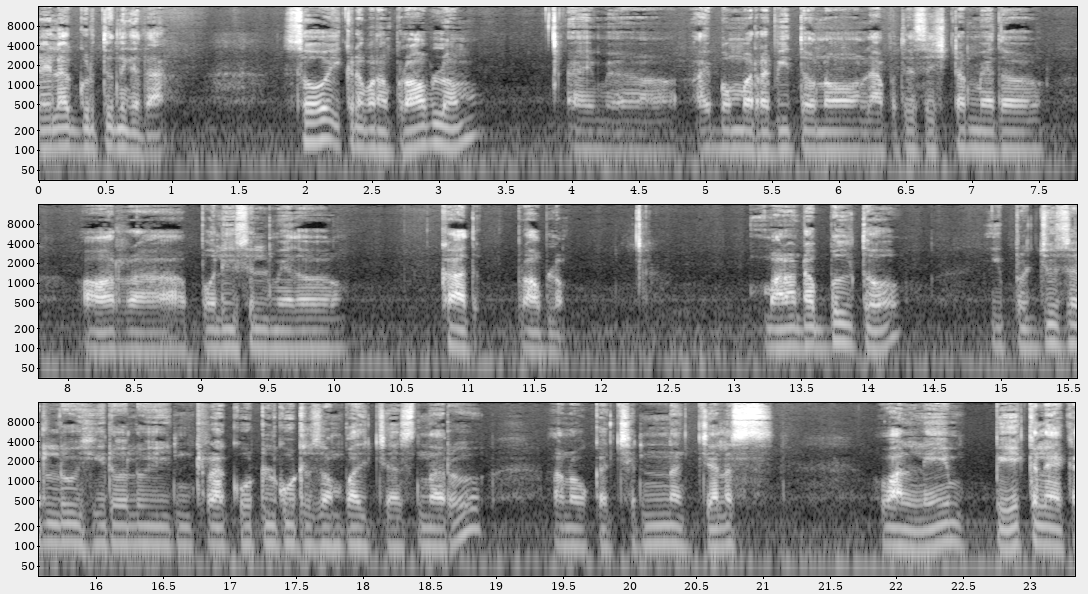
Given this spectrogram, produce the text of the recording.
డైలాగ్ గుర్తుంది కదా. సో ఇక్కడ మన ప్రాబ్లం ఐ బొమ్మ రవితోనో లేకపోతే సిస్టమ్ మీదో ఆర్ పోలీసుల మీదో కాదు ప్రాబ్లం. మన డబ్బులతో ఈ ప్రొడ్యూసర్లు హీరోలు ఇంట్రా కోట్లు కోట్లు సంపాదించేస్తున్నారు అని ఒక చిన్న జలస్ వాళ్ళని ఏం పీకలేక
